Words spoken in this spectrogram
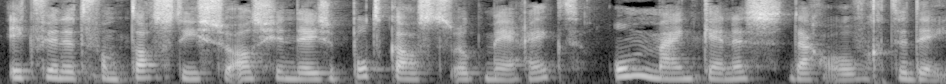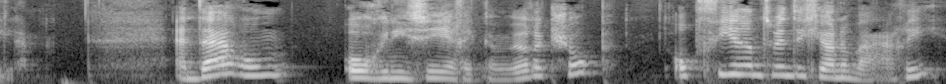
ik vind het fantastisch, zoals je in deze podcast ook merkt, om mijn kennis daarover te delen. En daarom organiseer ik een workshop op 24 januari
